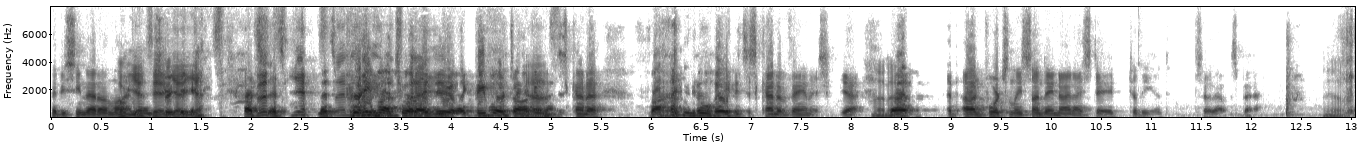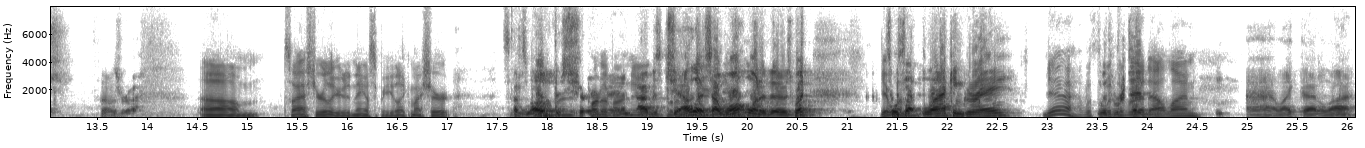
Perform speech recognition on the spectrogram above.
Have you seen that oh online? yes, I'm yeah, yeah, yes. That's that's yes, that's that pretty much what I do. Like people are talking, I just kind of find a way to just kind of vanish. Yeah, but unfortunately, Sunday night I stayed to the end, so that was bad. yeah. That was rough. Um, so I asked you earlier, you didn't answer me. You like my shirt? It's, I love this shirt. Part man. of our new, I was jealous. I want one of those. What? Get so is that black and gray? Yeah, with, with, with the red, red outline. Ah, I like that a lot.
